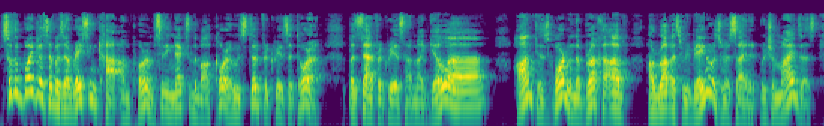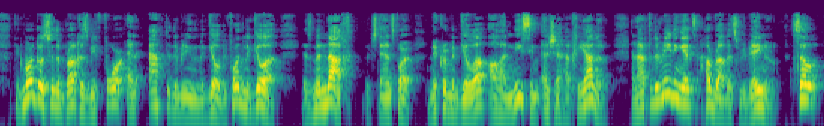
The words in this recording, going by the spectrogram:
So the boy dressed up as a racing car on Purim, sitting next to the Balkora who stood for Kriyas Torah, but sat for Kriyas Megillah, honked his horn when the bracha of Haravas Ribenu is recited, which reminds us the Gemara goes through the brachas before and after the reading of the Megillah. Before the Megillah is Menach, which stands for Mikra Megillah Al Hanisim Eshe Hachianu, and after the reading it's Haravas Ribenu. So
